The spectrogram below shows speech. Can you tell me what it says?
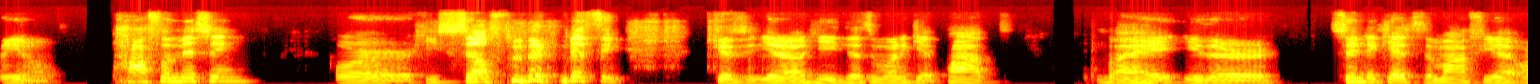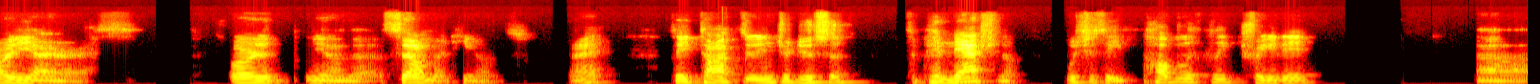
you know, Hoffa missing or he's self missing because you know he doesn't want to get popped by either syndicates, the mafia, or the IRS, or the you know the settlement he owns, right? So he talked to introduce to Penn National, which is a publicly traded uh,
